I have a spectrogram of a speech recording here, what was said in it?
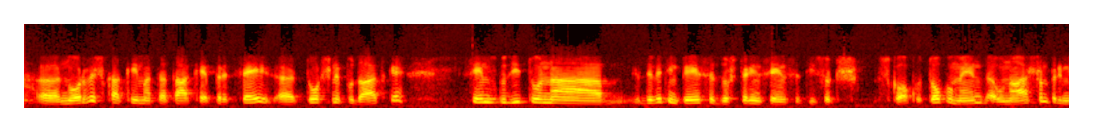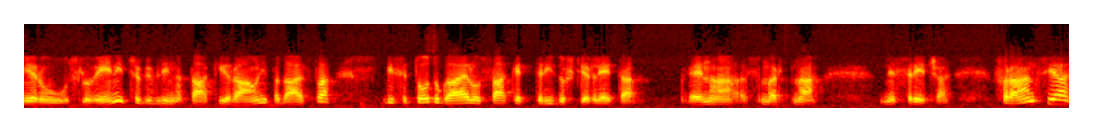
uh, Norveška, ki imata take precej uh, točne podatke, se jim zgodi to na 59 do 74 tisoč skokov. To pomeni, da v našem primeru v Sloveniji, če bi bili na taki ravni padalstva, bi se to dogajalo vsake 3 do 4 leta, ena smrtna nesreča. Francija,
